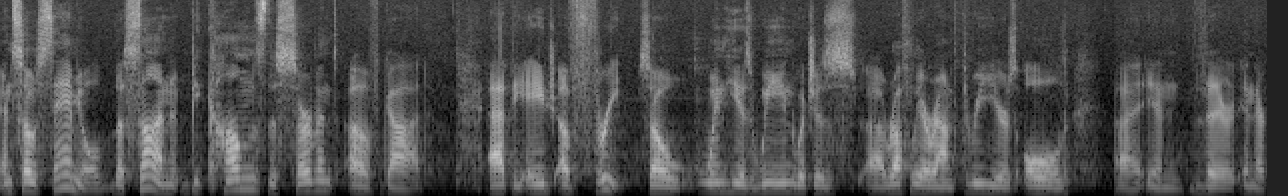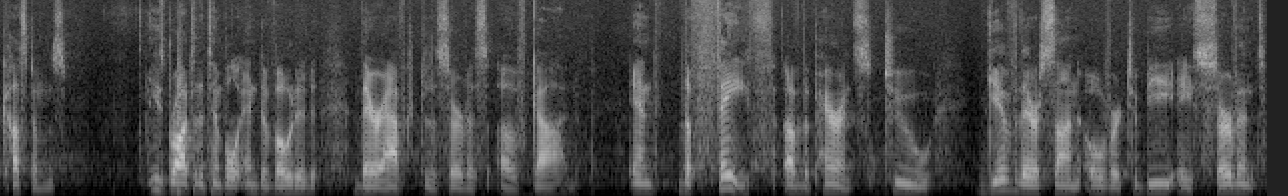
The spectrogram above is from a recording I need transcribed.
And so Samuel, the son, becomes the servant of God at the age of three. So when he is weaned, which is uh, roughly around three years old uh, in, their, in their customs, he's brought to the temple and devoted thereafter to the service of God. And the faith of the parents to give their son over to be a servant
